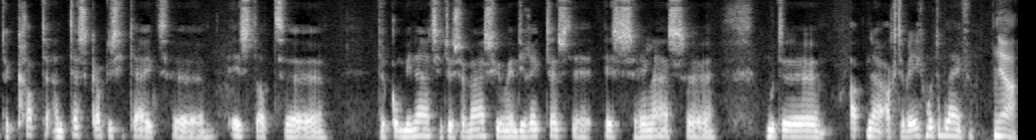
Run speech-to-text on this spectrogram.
de krapte aan testcapaciteit, uh, is dat uh, de combinatie tussen waarschuwing en direct testen, is helaas uh, moeten, nou, achterwege moeten blijven. Ja,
